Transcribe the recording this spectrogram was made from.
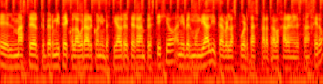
El máster te permite colaborar con investigadores de gran prestigio a nivel mundial y te abre las puertas para trabajar en el extranjero,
